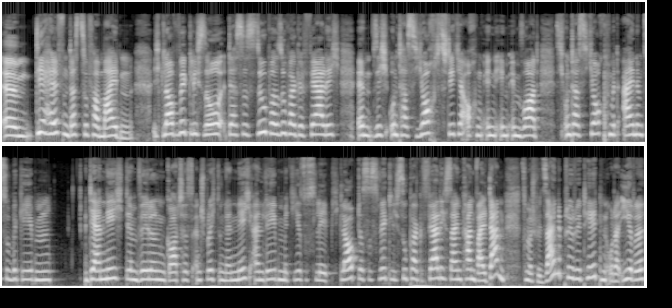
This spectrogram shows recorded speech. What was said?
ähm, dir helfen, das zu vermeiden. Ich glaube wirklich so, das ist super, super gefährlich, ähm, sich unters Joch, das steht ja auch in, im, im Wort, sich unters Joch mit einem zu begeben, der nicht dem Willen Gottes entspricht und der nicht ein Leben mit Jesus lebt. Ich glaube, dass es wirklich super gefährlich sein kann, weil dann zum Beispiel seine Prioritäten oder ihre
